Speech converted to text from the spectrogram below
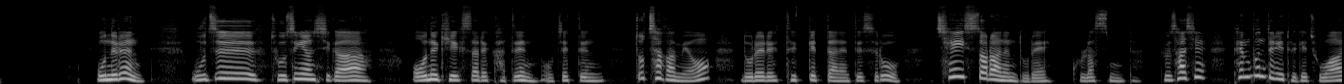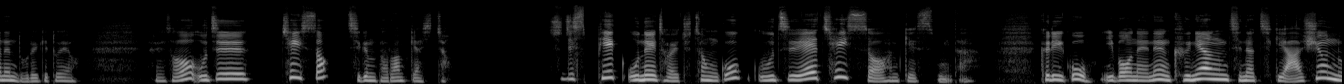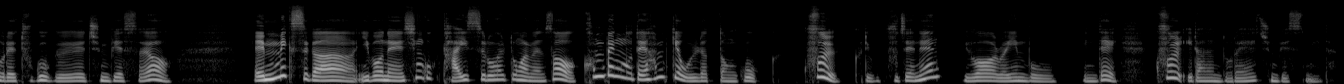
오늘은 우즈 조승현 씨가 어느 기획사를 가든 어쨌든 쫓아가며 노래를 듣겠다는 뜻으로 체이서라는 노래 골랐습니다. 그 사실 팬분들이 되게 좋아하는 노래기도 해요. 그래서 우즈 체이서 지금 바로 함께 하시죠. 수지's pick 오늘 저의 추천곡 우즈의 Chaser 함께 했습니다. 그리고 이번에는 그냥 지나치기 아쉬운 노래 두 곡을 준비했어요. 엔믹스가 이번에 신곡 Dice로 활동하면서 컴백 무대에 함께 올렸던 곡 Cool 그리고 부제는 Your Rainbow인데 Cool이라는 노래 준비했습니다.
